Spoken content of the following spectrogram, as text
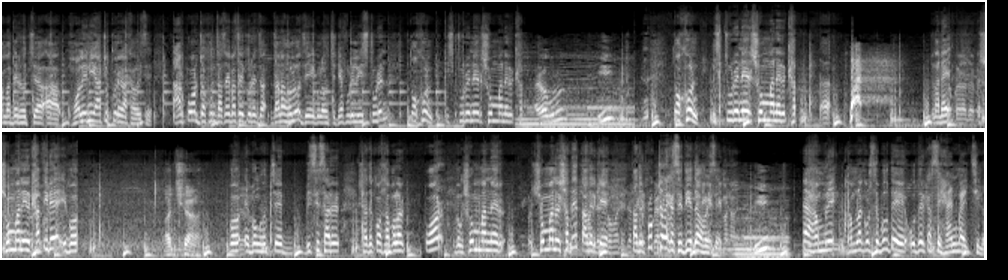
আমাদের হচ্ছে হলে নিয়ে আটক করে রাখা হয়েছে। তারপর যখন যাচাই বাছাই করে জানা হলো যে এগুলো হচ্ছে ড্যাফোডিল স্টুডেন্ট তখন স্টুডেন্টের সম্মানের খাত বলুন তখন স্টুডেন্টের সম্মানের খাত মানে সম্মানের খাতিরে এবং আচ্ছা। এবং হচ্ছে বিসি স্যারের সাথে কথা বলার পর এবং সম্মানের সম্মানের সাথে তাদেরকে তাদের প্রক্টরের কাছে দিয়ে দেওয়া হয়েছে। হ্যাঁ, হামলে হামলা করছে বলতে ওদের কাছে হ্যান্ড মাইক ছিল।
